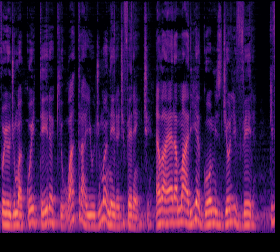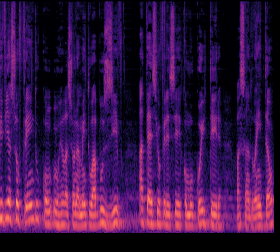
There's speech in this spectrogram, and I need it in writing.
foi o de uma coiteira que o atraiu de maneira diferente. Ela era Maria Gomes de Oliveira, que vivia sofrendo com um relacionamento abusivo até se oferecer como coiteira, passando então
